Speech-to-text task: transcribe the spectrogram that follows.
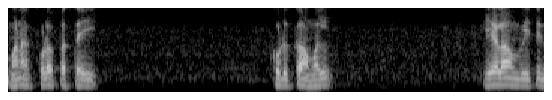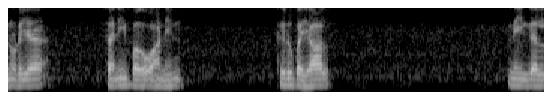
மனக்குழப்பத்தை கொடுக்காமல் ஏழாம் வீட்டினுடைய சனி பகவானின் கிருபையால் நீங்கள்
